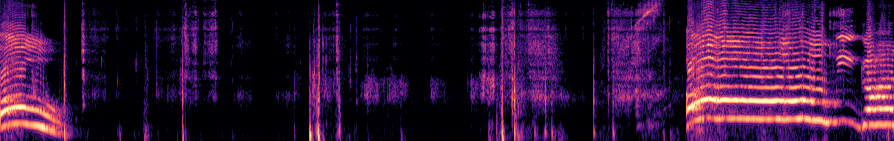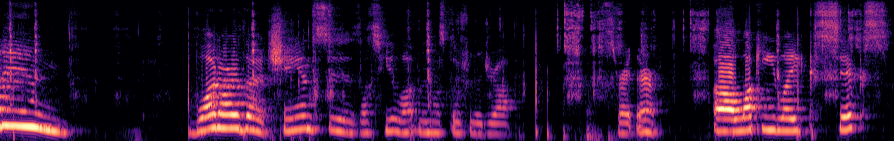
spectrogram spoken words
Oh! Oh! We got him! What are the chances? Let's heal up, and then let's go for the drop. It's right there. Uh, Lucky Lake, 6.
